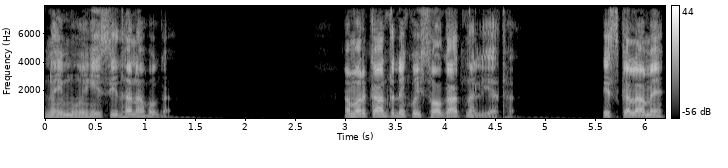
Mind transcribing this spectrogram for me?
नहीं मुँह ही सीधा ना होगा। अमरकांत ने कोई सौगात न लिया था। इस कला में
